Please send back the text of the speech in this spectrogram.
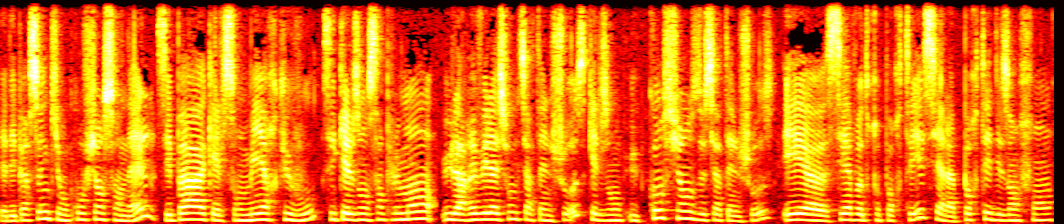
Il y a des personnes qui ont confiance en elles, c'est pas qu'elles sont meilleures que vous, c'est qu'elles ont simplement eu la révélation de certaines choses, qu'elles ont eu conscience de certaines choses. Et euh, c'est à votre portée, c'est à la portée des enfants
